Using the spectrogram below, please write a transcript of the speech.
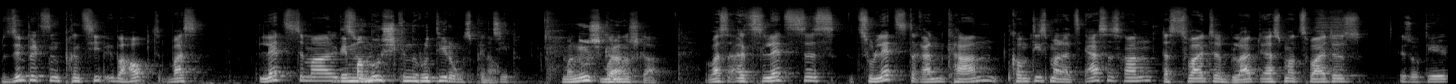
simpelsten Prinzip überhaupt, was letzte Mal Dem Manuschken-Rotierungsprinzip. Manuschka. Manuschka. Was als letztes zuletzt rankam, kommt diesmal als erstes ran. Das zweite bleibt erstmal zweites. Ist okay.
